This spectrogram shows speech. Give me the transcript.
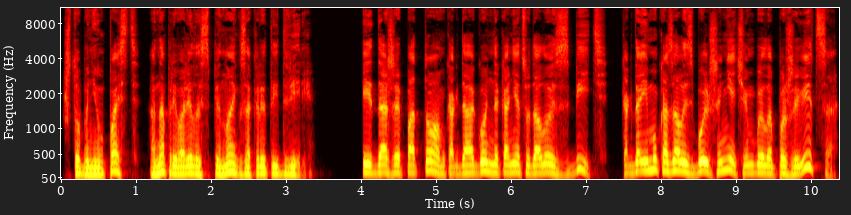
Чтобы не упасть, она привалилась спиной к закрытой двери. И даже потом, когда огонь наконец удалось сбить, когда ему казалось больше нечем было поживиться,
